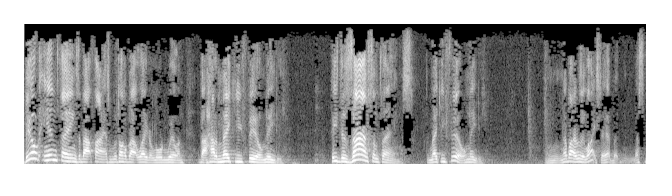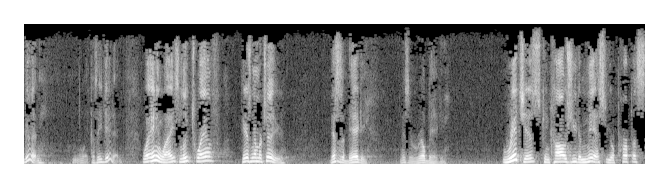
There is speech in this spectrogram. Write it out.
built in things about finance we'll talk about later, Lord willing, about how to make you feel needy. He's designed some things to make you feel needy. And nobody really likes that, but that's good because He did it. Well, anyways, Luke 12, here's number two. This is a biggie. This is a real biggie. Riches can cause you to miss your purpose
